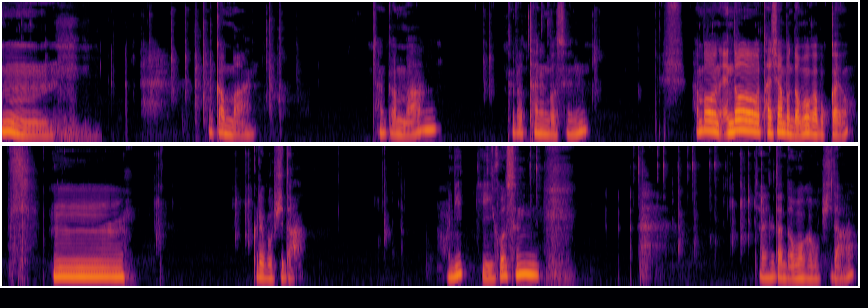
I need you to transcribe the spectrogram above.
음, 잠깐만. 잠깐만. 그렇다는 것은 한번 엔더 다시 한번 넘어가 볼까요? 음, 그래 봅시다. 아니, 이것은 자, 일단 넘어가 봅시다.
